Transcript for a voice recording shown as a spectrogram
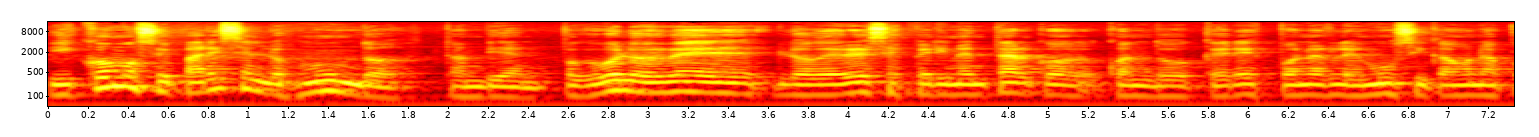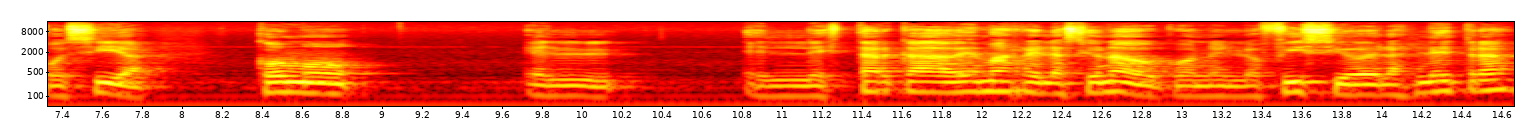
Y cómo se parecen los mundos también. Porque vos lo debés, lo debés experimentar cuando querés ponerle música a una poesía. Cómo el, el estar cada vez más relacionado con el oficio de las letras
